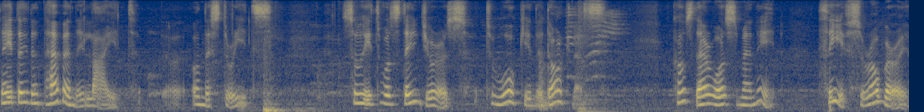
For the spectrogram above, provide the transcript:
they didn't have any light uh, on the streets, so it was dangerous to walk in the darkness, because there was many thieves, robbery,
